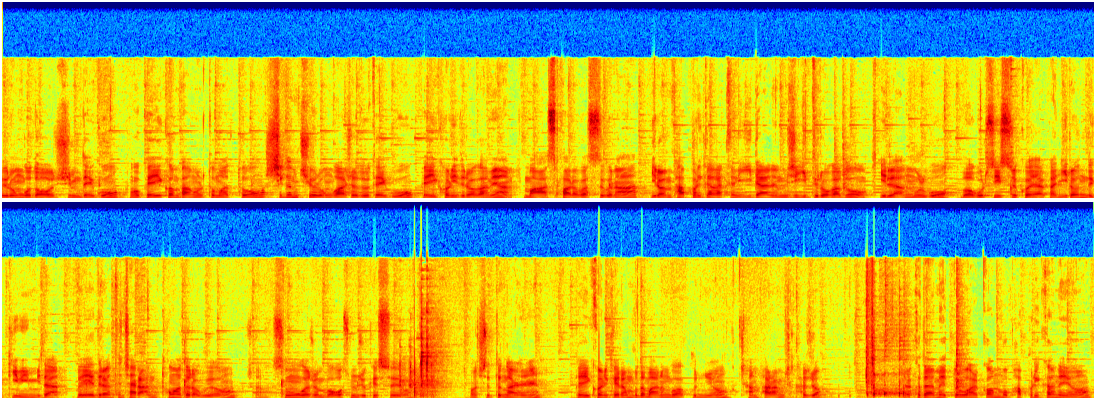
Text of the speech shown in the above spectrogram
이런 거 넣어주시면 되고 뭐 베이컨 방울토마토 시금치 이런 거 하셔도 되고 베이컨이 들어가면 뭐 아스파라거스거나 이런 파프리카 같은 2단 음식이 들어가도 이를 악물고 먹을 수 있을 거야. 약간 이런 느낌입니다. 애들한테는 잘안 통하더라고요. 자 승우가 좀 먹었으면 좋겠어요. 어쨌든 간에 베이컨이 계란보다 많은 것 같군요. 참 바람직하죠? 자 그 다음에 또 할 건 뭐 파프리카네요.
